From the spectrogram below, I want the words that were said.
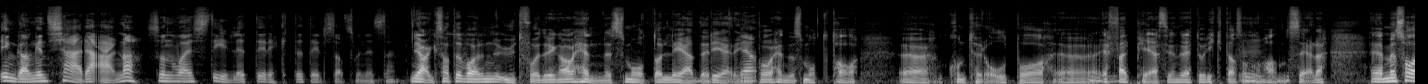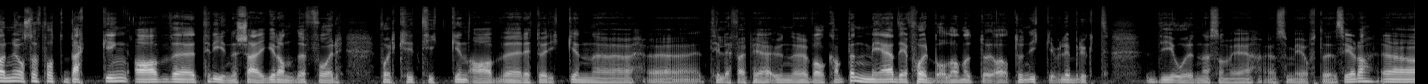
inngangen 'Kjære Erna', så den var stilet direkte til statsministeren. Ja, ikke sant. Det var en utfordring av hennes måte å lede regjeringen Ja. på, hennes måte å ta kontroll på eh, Frp sin retorikk, da, sånn som han ser det. Eh, men så har han jo også fått backing av eh, Trine Skei Grande for, for kritikken av eh, retorikken eh, eh, til Frp under valgkampen, med det forbeholdet at, hun ikke ville brukt de ordene som vi, som vi ofte sier, da, eh,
